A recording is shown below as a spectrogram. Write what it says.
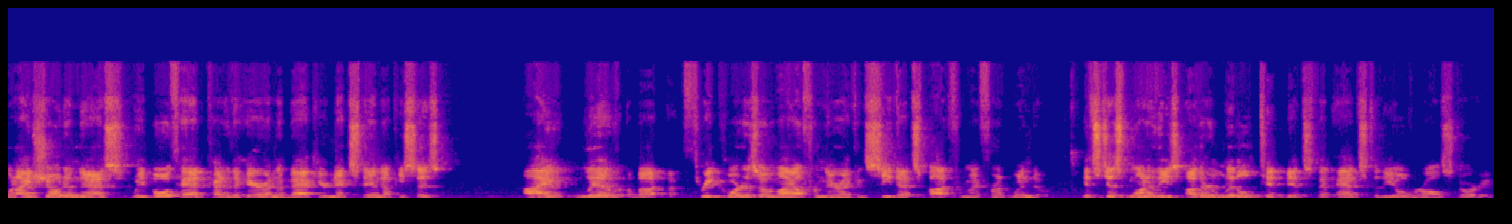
when I showed him this, we both had kind of the hair on the back of your neck stand up. He says, I live about three quarters of a mile from there. I can see that spot from my front window. It's just one of these other little tidbits that adds to the overall story.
